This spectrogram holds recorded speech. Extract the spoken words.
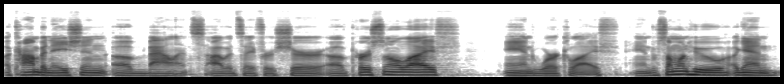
a combination of balance, I would say for sure, of personal life and work life. And someone who again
